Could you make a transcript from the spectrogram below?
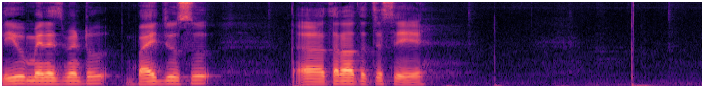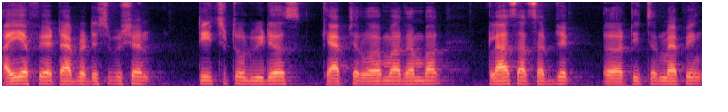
leave management Byju's తర్వాత వచ్చేసి IFA tablet distribution teach tool videos capture OMR number class or subject teacher mapping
